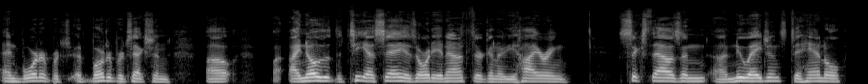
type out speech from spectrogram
and border border protection. Uh, I know that the TSA has already announced they're going to be hiring 6,000 uh, new agents to handle.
